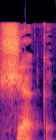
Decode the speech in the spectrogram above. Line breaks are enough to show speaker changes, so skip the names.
щек.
